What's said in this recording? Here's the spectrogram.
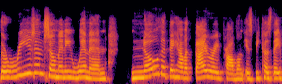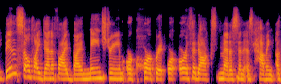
the reason so many women know that they have a thyroid problem is because they've been self identified by mainstream or corporate or orthodox medicine as having a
